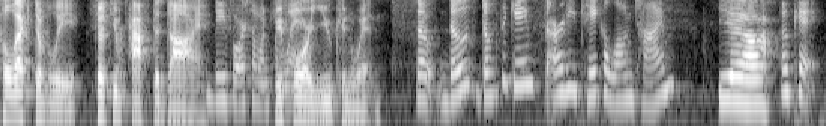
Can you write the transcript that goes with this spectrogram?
collectively 50 have to die before someone can before win. you can win. So those don't the games already take a long time? Yeah, Okay.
